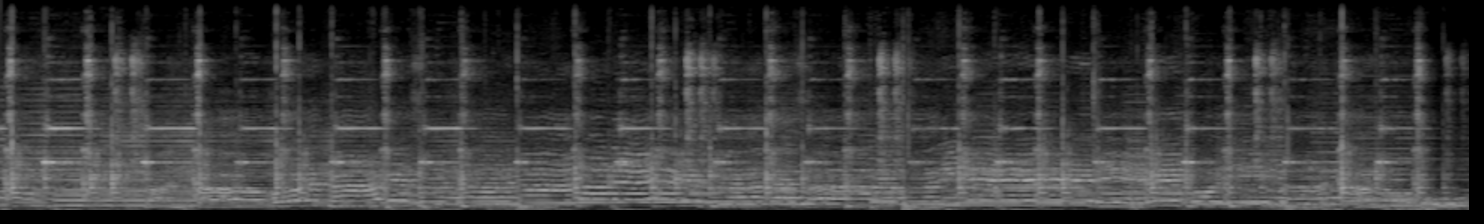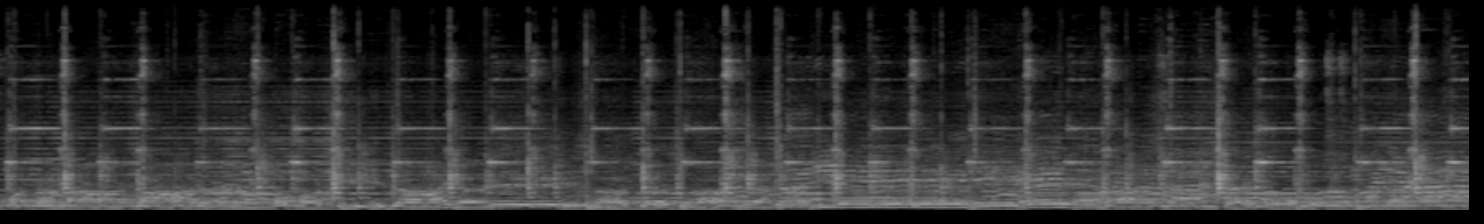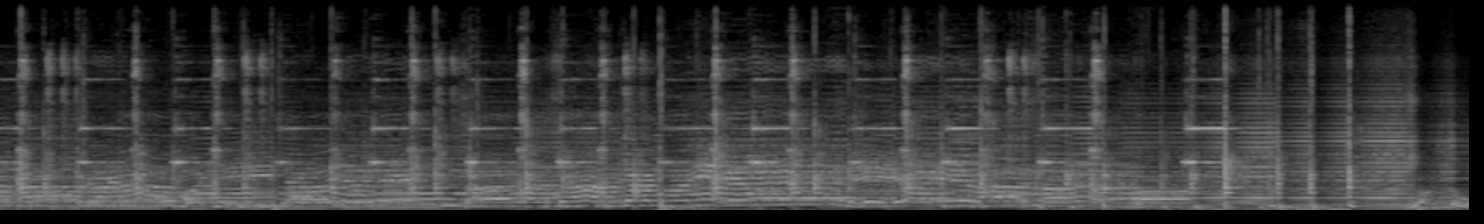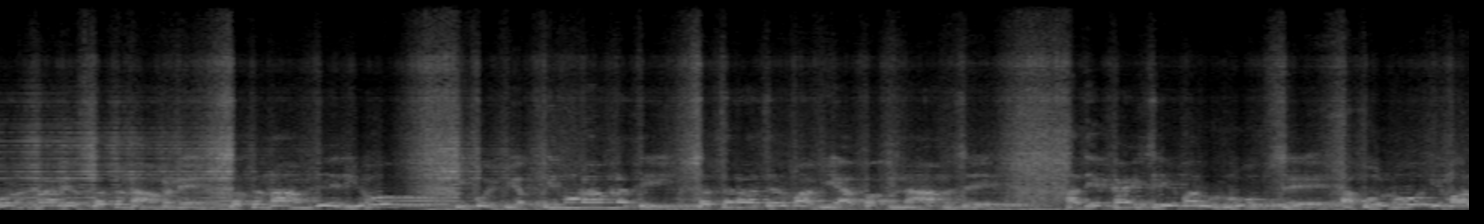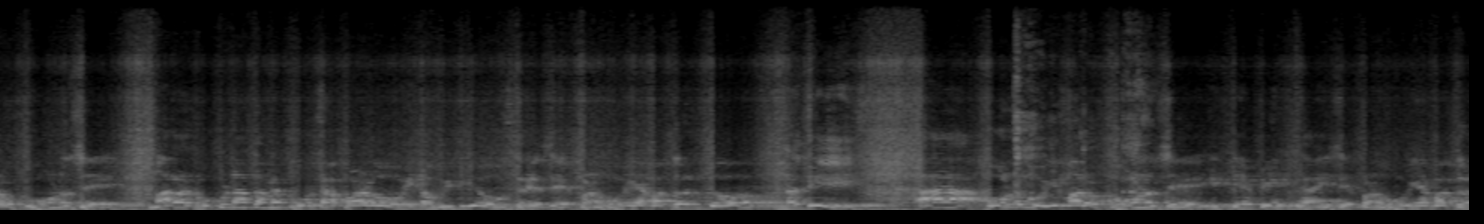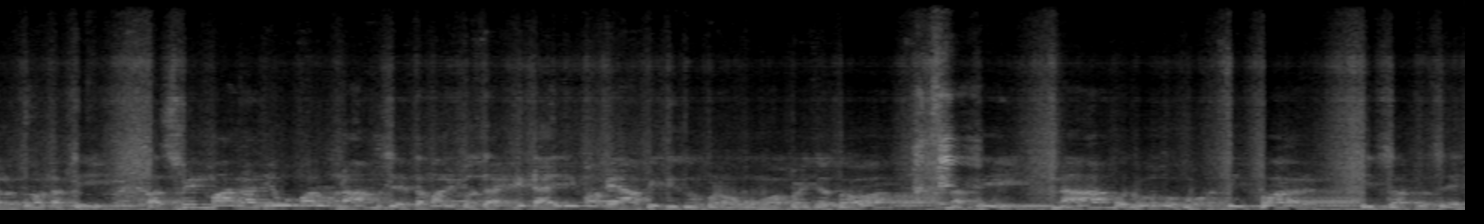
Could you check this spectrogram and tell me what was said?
સતનામ જે રહ્યો, એ કોઈ વ્યક્તિનું નામ નથી. સચરાચરમાં વ્યાપક નામ છે. આ દેખાય છે એ મારું રૂપ છે. આ બોલો એ મારો ગુણ છે. મારા રૂપના તમે ફોટા પાડો, એનો વીડિયો ઉતરે છે. પણ હું એમાં કરતો નથી. આ બોલવું એ મારો ગુણ છે. એ ટેપિંગ થાય છે, પણ હું એમાં કરતો નથી. અશ્વિન મહારાજ એવું મારું નામ છે. તમારી બધાની ડાયરીમાં મેં આપી દીધું, પણ હું કોઈ જતો નથી. નામ, રૂપ, ગુણથી પર એ સત છે.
